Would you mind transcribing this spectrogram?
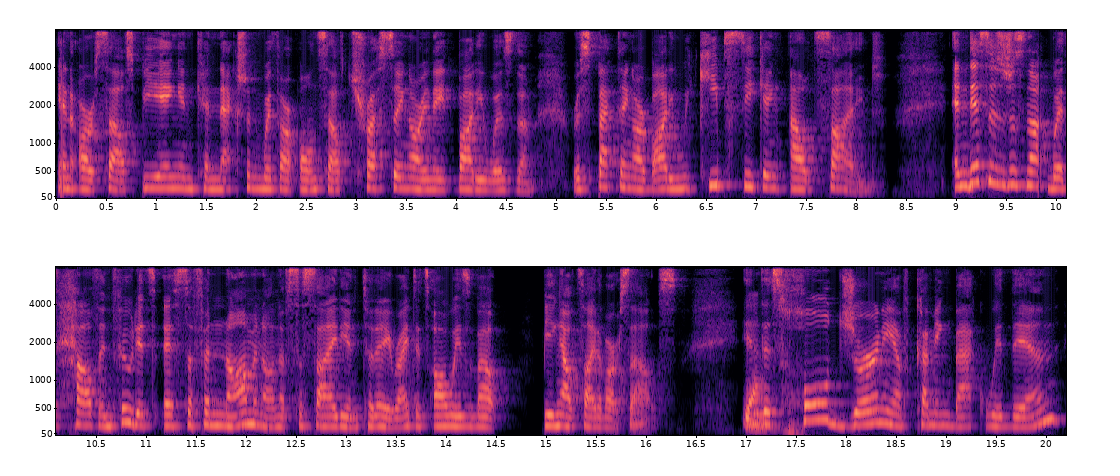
in ourselves, being in connection with our own self, trusting our innate body wisdom, respecting our body. We keep seeking outside. And this is just not with health and food. It's, it's a phenomenon of society and today, right? It's always about being outside of ourselves. Yeah. And this whole journey of coming back within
